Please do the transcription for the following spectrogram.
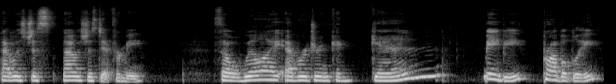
that was just that was just it for me. So, will I ever drink again? Maybe, probably.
